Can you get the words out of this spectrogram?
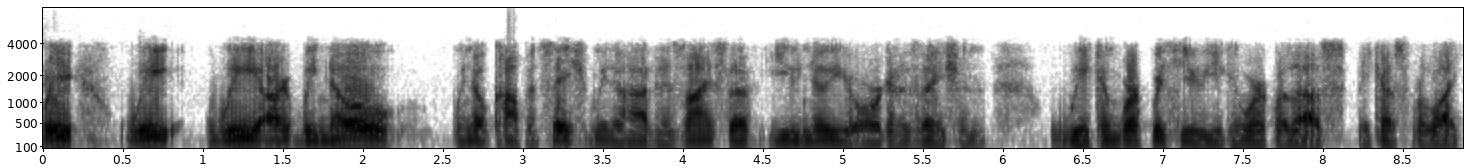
we we we are we know we know compensation. We know how to design stuff. You know your organization. We can work with you. You can work with us because we're like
